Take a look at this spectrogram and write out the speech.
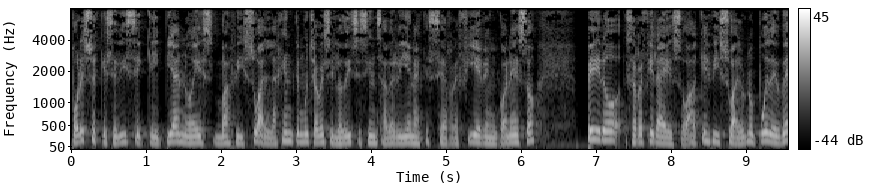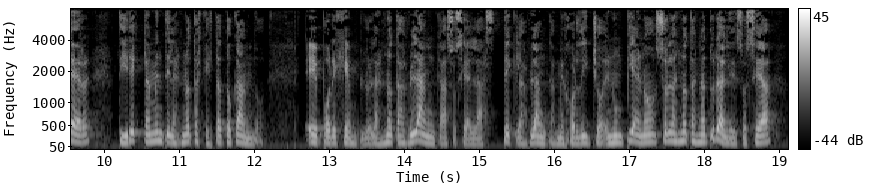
Por eso es que se dice que el piano es más visual. La gente muchas veces lo dice sin saber bien a qué se refieren con eso, pero se refiere a eso, a que es visual. Uno puede ver directamente las notas que está tocando. Eh, por ejemplo, las notas blancas, o sea, las teclas blancas, mejor dicho, en un piano son las notas naturales, o sea,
